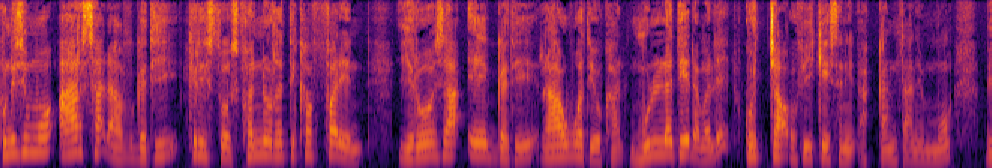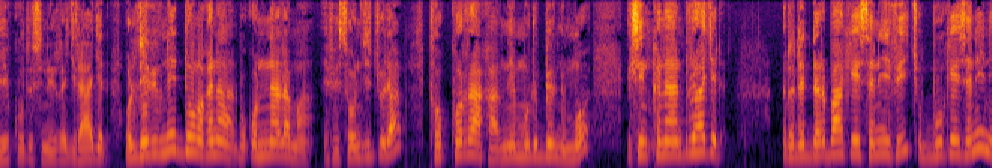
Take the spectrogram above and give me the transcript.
kunis immoo aarsaadhaaf gatii kiristoos fannoo irratti kaffaleen yeroo isaa eeggatee raawwate yookaan mul'ateedha malee gochaa ofii keessaniin akka hin taane immoo beekuutu isinirra jiraa jedha. Ol deebifnee iddooma kanaa boqonnaa lama efesoon jechuudha. Tokkorraa kaafnee immoo dubbifnu immoo isin kanaan duraa jedha. Irra daddarbaa keessanii fi cubbuu keessaniin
